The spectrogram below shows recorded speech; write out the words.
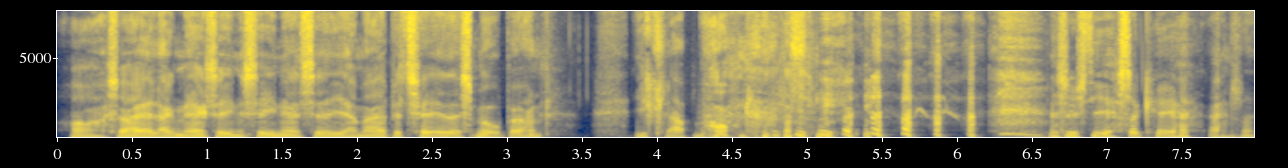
Og så har jeg lagt mærke til en senere at jeg er meget betaget af små børn i klapvogn. jeg synes, de er så kære, altså.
